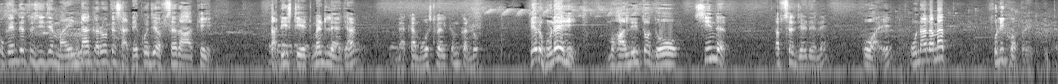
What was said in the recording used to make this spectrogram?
ਉਹ ਕਹਿੰਦੇ, ਤੁਸੀਂ ਜੇ ਮਾਈਂਡ ਨਾ ਕਰੋ ਤੇ ਸਾਡੇ ਕੁਝ ਅਫਸਰ ਆ ਕੇ ਤੁਹਾਡੀ ਸਟੇਟਮੈਂਟ ਲੈ ਜਾਣ। ਮੈਂ ਕਿਹਾ ਮੋਸਟ ਵੈਲਕਮ ਕਰ ਲਓ। ਫਿਰ ਹੁਣੇ ਹੀ ਮੁਹਾਲੀ ਤੋਂ ਦੋ ਸੀਨੀਅਰ ਅਫਸਰ ਜਿਹੜੇ ਨੇ, ਉਹ ਆਏ। ਉਹਨਾਂ ਨਾਲ ਮੈਂ ਫੁੱਲੀ ਕੋਆਪਰੇਟ ਕੀਤਾ।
